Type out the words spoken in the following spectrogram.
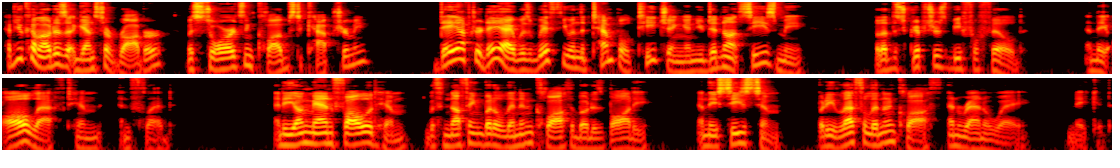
Have you come out as against a robber, with swords and clubs to capture me? Day after day I was with you in the temple teaching, and you did not seize me. But let the scriptures be fulfilled. And they all left him and fled. And a young man followed him, with nothing but a linen cloth about his body. And they seized him, but he left the linen cloth and ran away naked.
